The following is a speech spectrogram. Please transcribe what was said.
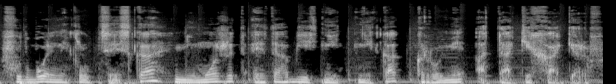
Футбольный клуб ЦСКА не может это объяснить никак, кроме атаки хакеров.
